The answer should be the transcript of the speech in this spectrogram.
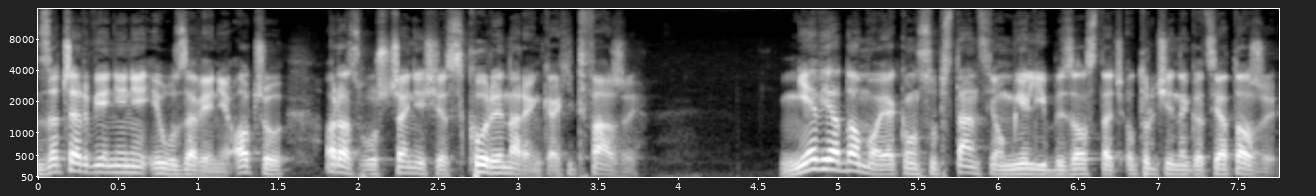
Zaczerwienienie i łzawienie oczu oraz łuszczenie się skóry na rękach i twarzy. Nie wiadomo, jaką substancją mieliby zostać otruci negocjatorzy.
